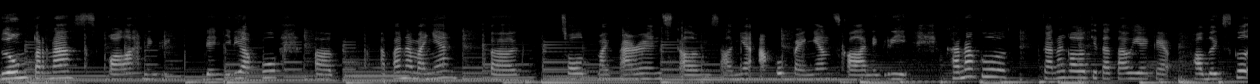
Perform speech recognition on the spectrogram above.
belum pernah sekolah negeri. Dan jadi aku uh, apa namanya uh, told my parents kalau misalnya aku pengen sekolah negeri. Karena aku karena kalau kita tahu ya kayak public school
